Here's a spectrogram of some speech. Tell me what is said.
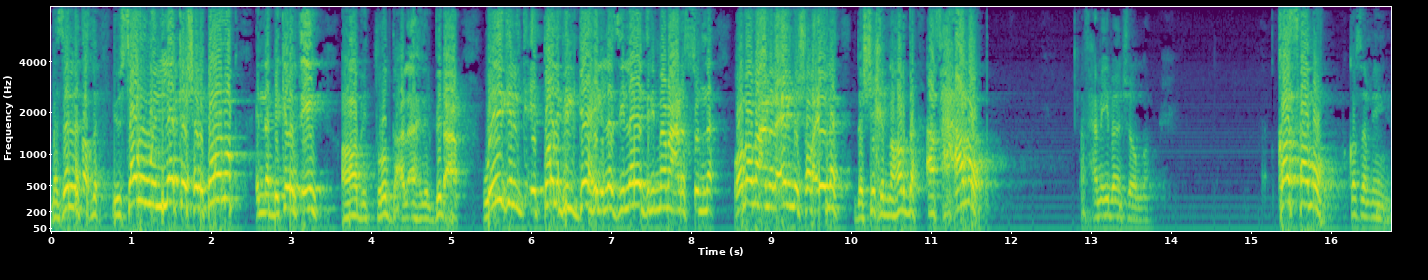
مزلة أقدام يسول لك شيطانك إنك بكلمة إيه؟ آه بترد على أهل البدعة ويجي الطالب الجاهل الذي لا يدري ما معنى السنة وما معنى العلم الشرعي لك ده الشيخ النهاردة أفهمه. أفهم إيه بقى إن شاء الله؟ قسمه. قسم إيه؟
